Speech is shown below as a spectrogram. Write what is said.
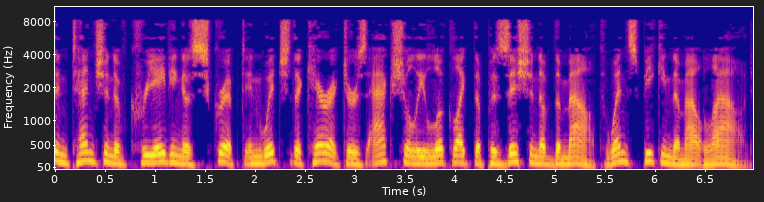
intention of creating a script in which the characters actually look like the position of the mouth when speaking them out loud.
